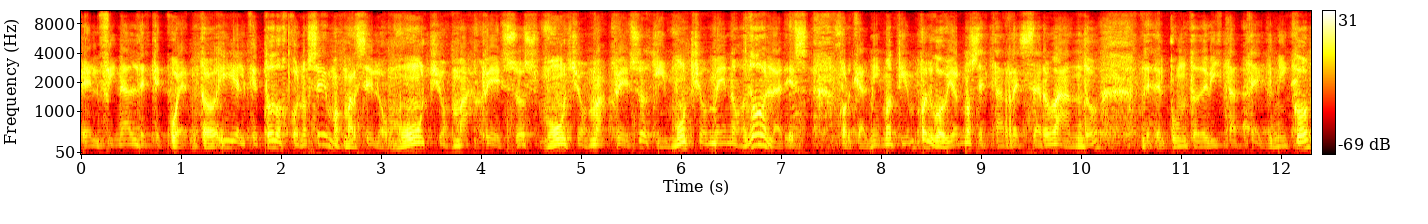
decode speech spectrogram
el final de este cuento? Y el que todos conocemos, Marcelo, muchos más pesos, muchos más pesos y mucho menos dólares, porque al mismo tiempo el gobierno se está reservando, desde el punto de vista técnico,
